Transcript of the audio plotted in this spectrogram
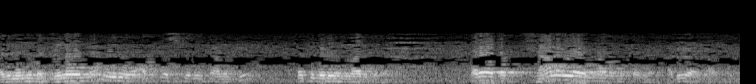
పది మంది మధ్యలో ఉన్నా మీరు ఆత్మస్వరూపానికి కట్టుబడి ఉన్నారు కదా. తర్వాత ధ్యానంలో ఉన్నారనుకోండి అది ఏకాంతం.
